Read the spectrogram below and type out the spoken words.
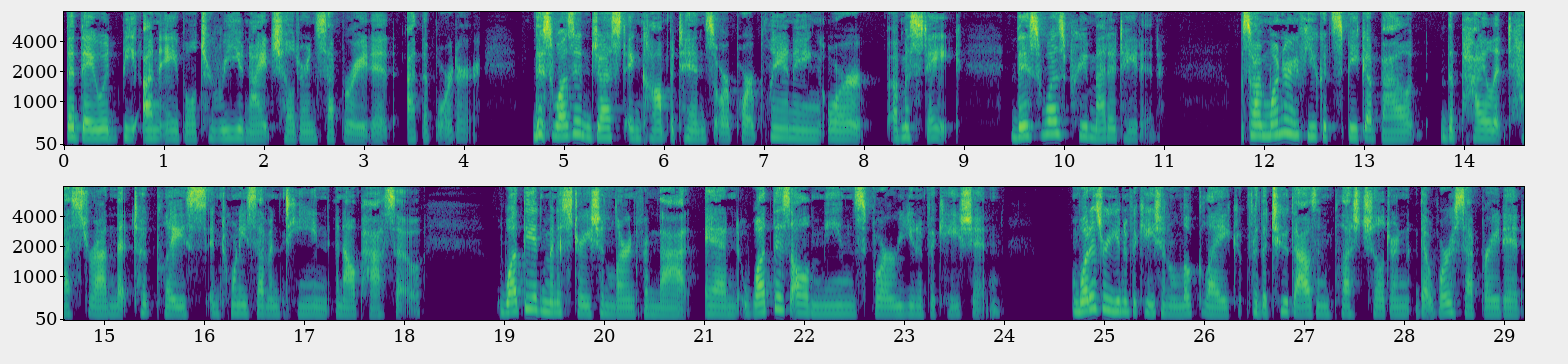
that they would be unable to reunite children separated at the border. This wasn't just incompetence or poor planning or a mistake. This was premeditated. So I'm wondering if you could speak about the pilot test run that took place in 2017 in El Paso, what the administration learned from that, and what this all means for reunification. What does reunification look like for the 2,000 plus children that were separated,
